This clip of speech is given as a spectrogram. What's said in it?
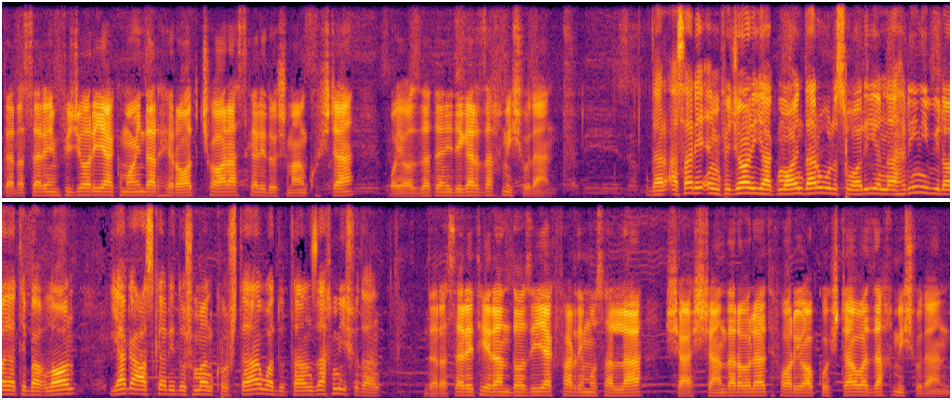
در اثر انفجار یک ماین در هرات چهار اسکری دشمن کشته و 11 تن دیگر زخمی شدند. در اثر انفجار یک ماین در ولسوالی نهرین ولایت بغلان یک عسکر دشمن کشته و دو تن زخمی شدند. در اثر تیراندازی یک فرد مسلح شش تن در ولایت فاریاب کشته و زخمی شدند.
